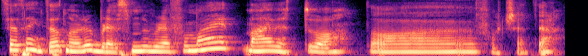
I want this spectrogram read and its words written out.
Så jeg tenkte at når det ble som det ble for meg, nei, vet du hva, da fortsetter jeg.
